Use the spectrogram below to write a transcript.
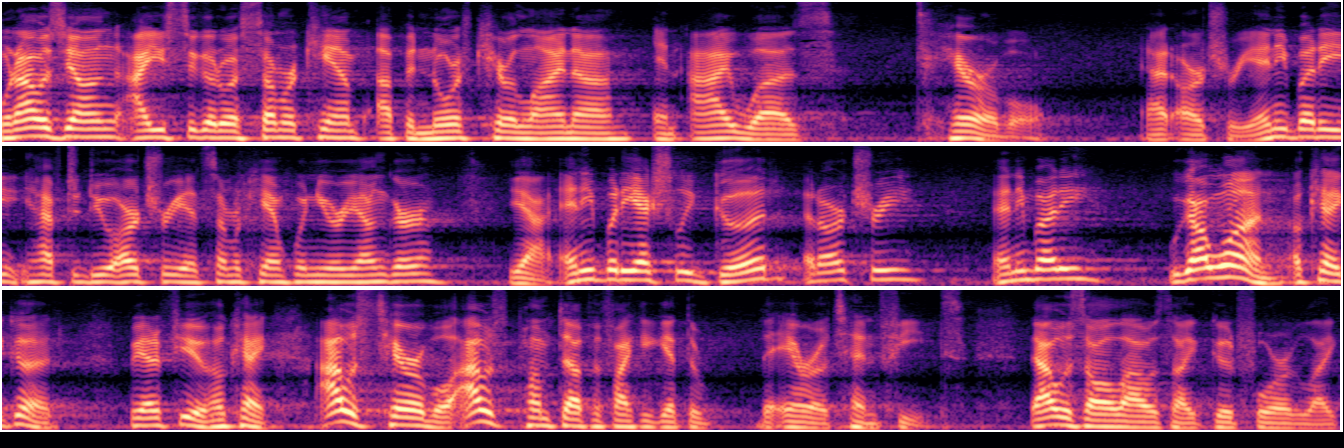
When I was young, I used to go to a summer camp up in North Carolina, and I was terrible at archery. Anybody have to do archery at summer camp when you were younger? Yeah. Anybody actually good at archery? Anybody? We got one. Okay, good. We had a few. Okay. I was terrible. I was pumped up if I could get the, the arrow 10 feet. That was all I was like good for. Like,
